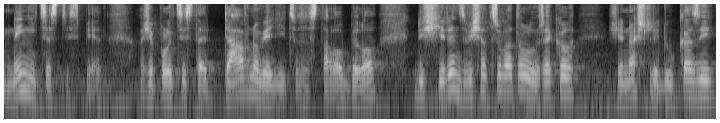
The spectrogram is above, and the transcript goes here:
není cesty zpět a že policisté dávno vědí, co se stalo, bylo, když jeden z vyšetřovatelů řekl, že našli důkazy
